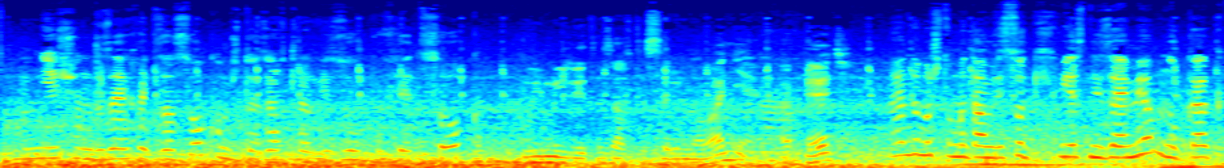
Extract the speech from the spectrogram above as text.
Мне еще надо заехать за соком, что я завтра везу в буфет сок. У Эмилии это завтра соревнование. Да. Опять. Ну, Я думаю, что мы там высоких мест не займем, но как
